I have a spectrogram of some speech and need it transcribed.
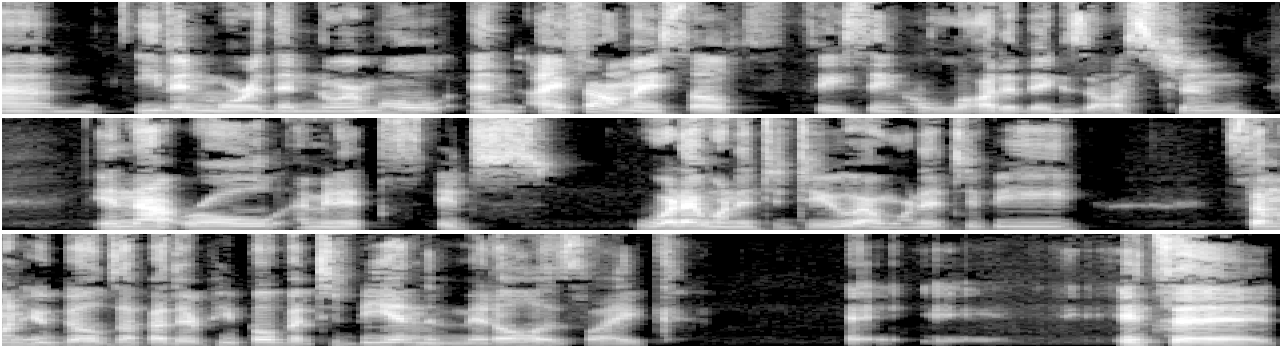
um, even more than normal. And I found myself facing a lot of exhaustion in that role. I mean, it's it's what I wanted to do. I wanted to be someone who builds up other people, but to be in the middle is like it's a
